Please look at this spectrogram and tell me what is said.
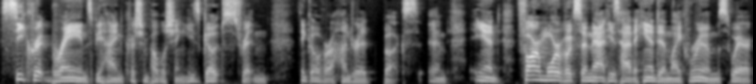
secret brains behind Christian publishing. He's ghost written, I think, over a hundred books, and and far more books than that. He's had a hand in, like Rooms, where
